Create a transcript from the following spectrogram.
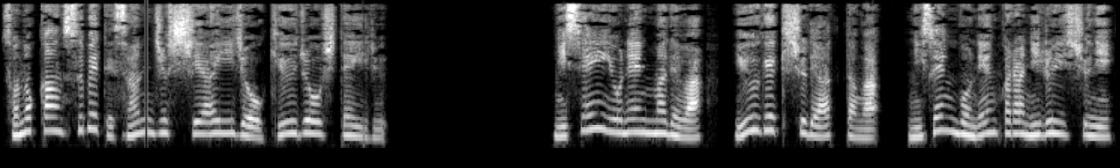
その間すべて30試合以上休場している。2004年までは遊撃手であったが、2005年から二塁手に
